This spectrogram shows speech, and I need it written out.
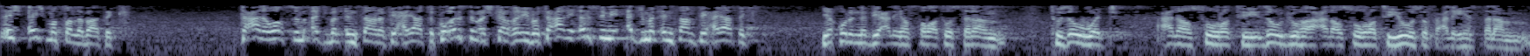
إيش إيش متطلباتك تعال وارسم أجمل إنسان في حياتك وارسم أشكال غريبة وتعالي ارسمي أجمل إنسان في حياتك. يقول النبي عليه الصلاة والسلام تزوج على صورة زوجها على صورة يوسف عليه السلام.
